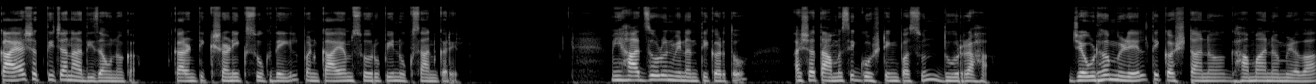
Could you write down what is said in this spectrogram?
कायाशक्तीच्या नादी जाऊ नका कारण ती क्षणिक सुख देईल पण कायमस्वरूपी नुकसान करेल. मी हात जोडून विनंती करतो अशा तामसिक गोष्टींपासून दूर राहा. जेवढं मिळेल ते कष्टानं घामानं मिळवा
